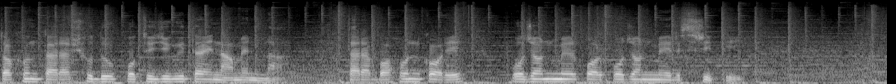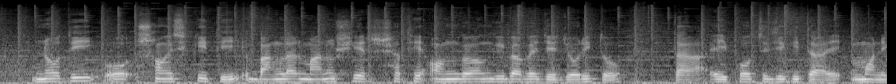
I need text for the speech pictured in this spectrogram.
তখন তারা শুধু প্রতিযোগিতায় নামেন না, তারা বহন করে প্রজন্মের পর প্রজন্মের স্মৃতি। নদী ও সংস্কৃতি বাংলার মানুষের সাথে অঙ্গাঙ্গিভাবে যে জড়িত তা এই প্রতিযোগিতায় মনে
